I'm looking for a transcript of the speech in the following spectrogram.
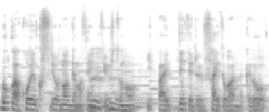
僕はこういう薬を飲んでませんっていう人のいっぱい出てるサイトがあるんだけど、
